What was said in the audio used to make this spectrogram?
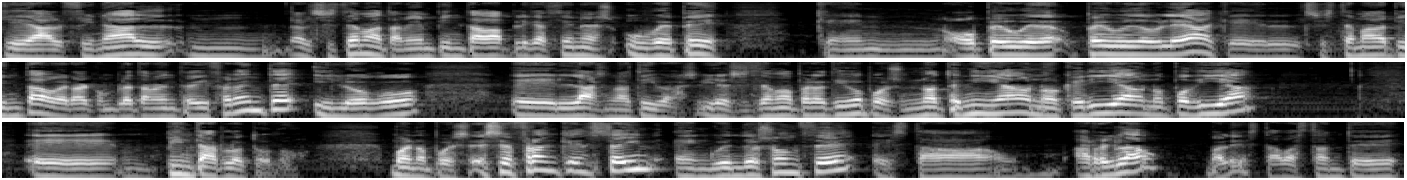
que al final mm, el sistema también pintaba aplicaciones VP que en, o PWA, que el sistema de pintado era completamente diferente, y luego eh, las nativas. Y el sistema operativo pues no tenía o no quería o no podía eh, pintarlo todo. Bueno, pues ese Frankenstein en Windows 11 está arreglado, ¿vale? Está bastante,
